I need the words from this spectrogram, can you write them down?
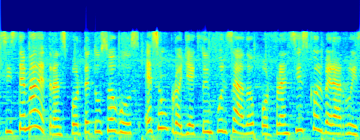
sistema de transporte Tusobús es un proyecto impulsado por Francisco Olvera Ruiz,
